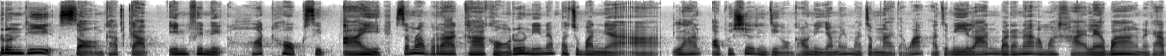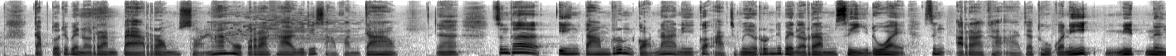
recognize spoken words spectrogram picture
รุ่นที่ 2 ครับกับ Infinix Hot 60i สำหรับราคาของรุ่นนี้นะปัจจุบันเนี่ยร้าน Official จริงๆ ของเขาเนี่ยยังไม่มาจำหน่าย แต่ว่าอาจจะมีร้าน Banana เอามาขายแล้วบ้างนะครับ กับตัวที่เป็น RAM 8 ROM 256 ราคาอยู่ที่ 3,900 นะซึ่งถ้าอิงตามรุ่นก่อนหน้านี้ก็อาจจะมีรุ่นที่เป็น RAM 4 ด้วย ซึ่งราคาอาจจะถูกกว่านี้นิดหนึ่ง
